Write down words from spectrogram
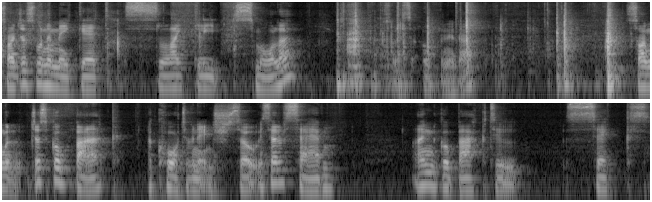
So I just want to make it slightly smaller. So let's open it up. So I'm going to just go back a quarter of an inch. So instead of 7, I'm going to go back to 6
